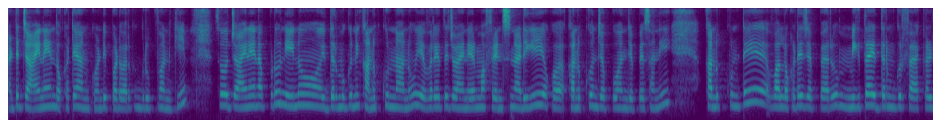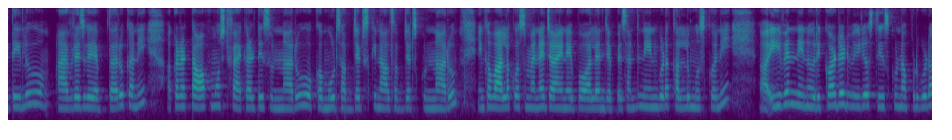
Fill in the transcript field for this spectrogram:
అంటే జాయిన్ అయింది ఒకటే అనుకోండి ఇప్పటివరకు గ్రూప్ వన్కి. సో జాయిన్ అయినప్పుడు నేను ఇద్దరు ముగ్గురిని కనుక్కున్నాను. ఎవరైతే జాయిన్ అయ్యారో మా ఫ్రెండ్స్ని అడిగి ఒక కనుక్కొని చెప్పు అని చెప్పేసి అని కనుక్కుంటే వాళ్ళు ఒకటే చెప్పారు. మిగతా ఇద్దరు ముగ్గురు ఫ్యాకల్టీలు యావరేజ్గా చెప్తారు. కానీ అక్కడ టాప్ మోస్ట్ ఫ్యాకల్టీస్ ఉన్నారు. ఒక మూడు సబ్జెక్ట్స్కి నాలుగు సబ్జెక్ట్స్కి ఉన్నారు. ఇంకా వాళ్ళ కోసమైనా జాయిన్ అయిపోవాలి అని చెప్పేసి అంటే నేను కూడా కళ్ళు మూసుకొని ఈవెన్ నేను రికార్డెడ్ వీడియోస్ తీసుకున్నప్పుడు కూడా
